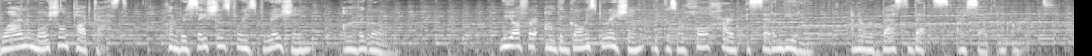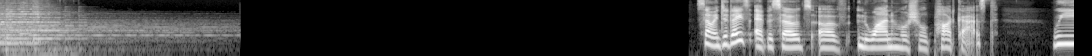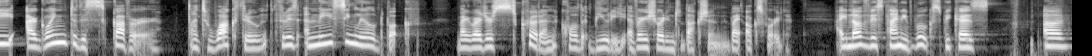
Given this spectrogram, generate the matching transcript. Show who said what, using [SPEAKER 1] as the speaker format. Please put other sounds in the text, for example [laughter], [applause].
[SPEAKER 1] Luan Emotional Podcast Conversations for Inspiration on the Go. We offer on the go inspiration because our whole heart is set on beauty and our best bets are set on art.
[SPEAKER 2] So, in today's episodes of Luan Emotional Podcast, we are going to discover and to walk through through this amazing little book by Roger Scruton called Beauty, a very short introduction by Oxford. I love these tiny books because um,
